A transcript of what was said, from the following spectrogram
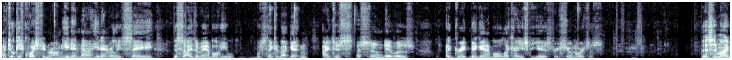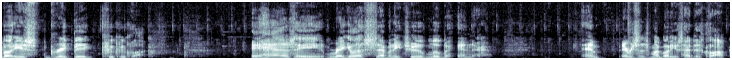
I took his question wrong. He didn't. Uh, he didn't really say the size of anvil he was thinking about getting. I just assumed it was a great big anvil like I used to use for shoeing horses. This is my buddy's great big cuckoo clock. It has a Regula 72 movement in there. And ever since my buddy's had this clock,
